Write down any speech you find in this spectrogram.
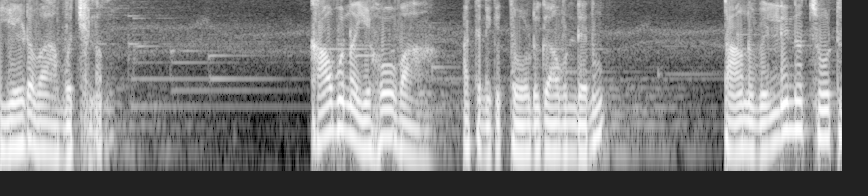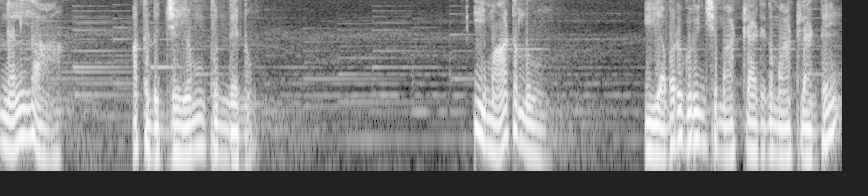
ఏడవ వచనం. కావున యహోవా అతనికి తోడుగా ఉండెను. తాను వెళ్ళిన చోటునెల్లా అతడు జయం పొందెను. ఈ మాటలు ఎవరి గురించి మాట్లాడిన మాటలంటే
